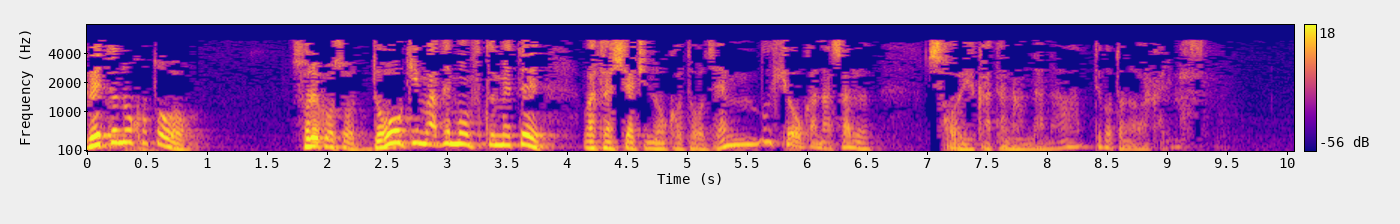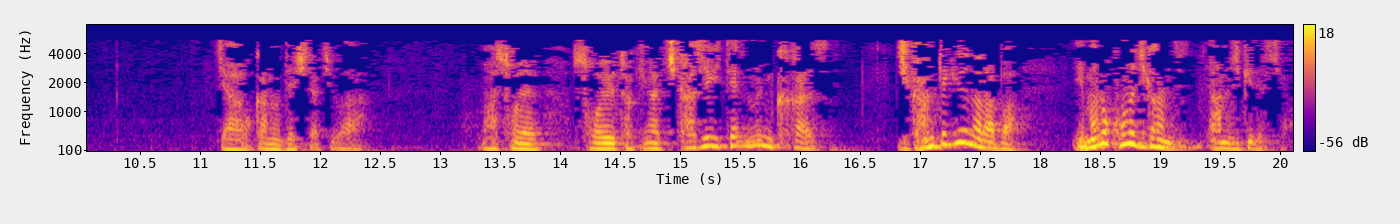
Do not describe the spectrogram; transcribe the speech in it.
全てのことを、それこそ動機までも含めて私たちのことを全部評価なさる、そういう方なんだなってことがわかります。じゃあ他の弟子たちは、まあそれ、そういう時が近づいているのにかかわらず、時間的に言うならば、今のこの時間、あの時期ですよ。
